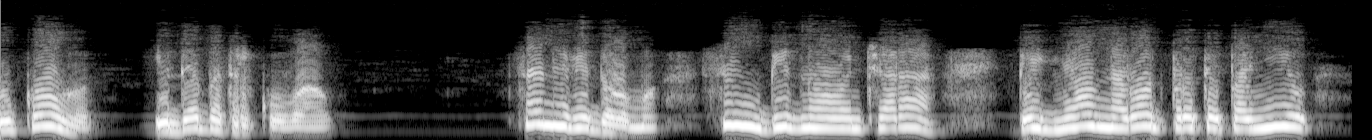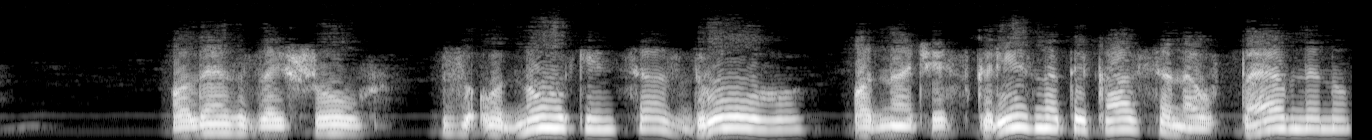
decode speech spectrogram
У кого і де батракував? Це невідомо. Син бідного гончара підняв народ проти панів. Олег зайшов з одного кінця, з другого, одначе скрізь натикався на впевнену,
